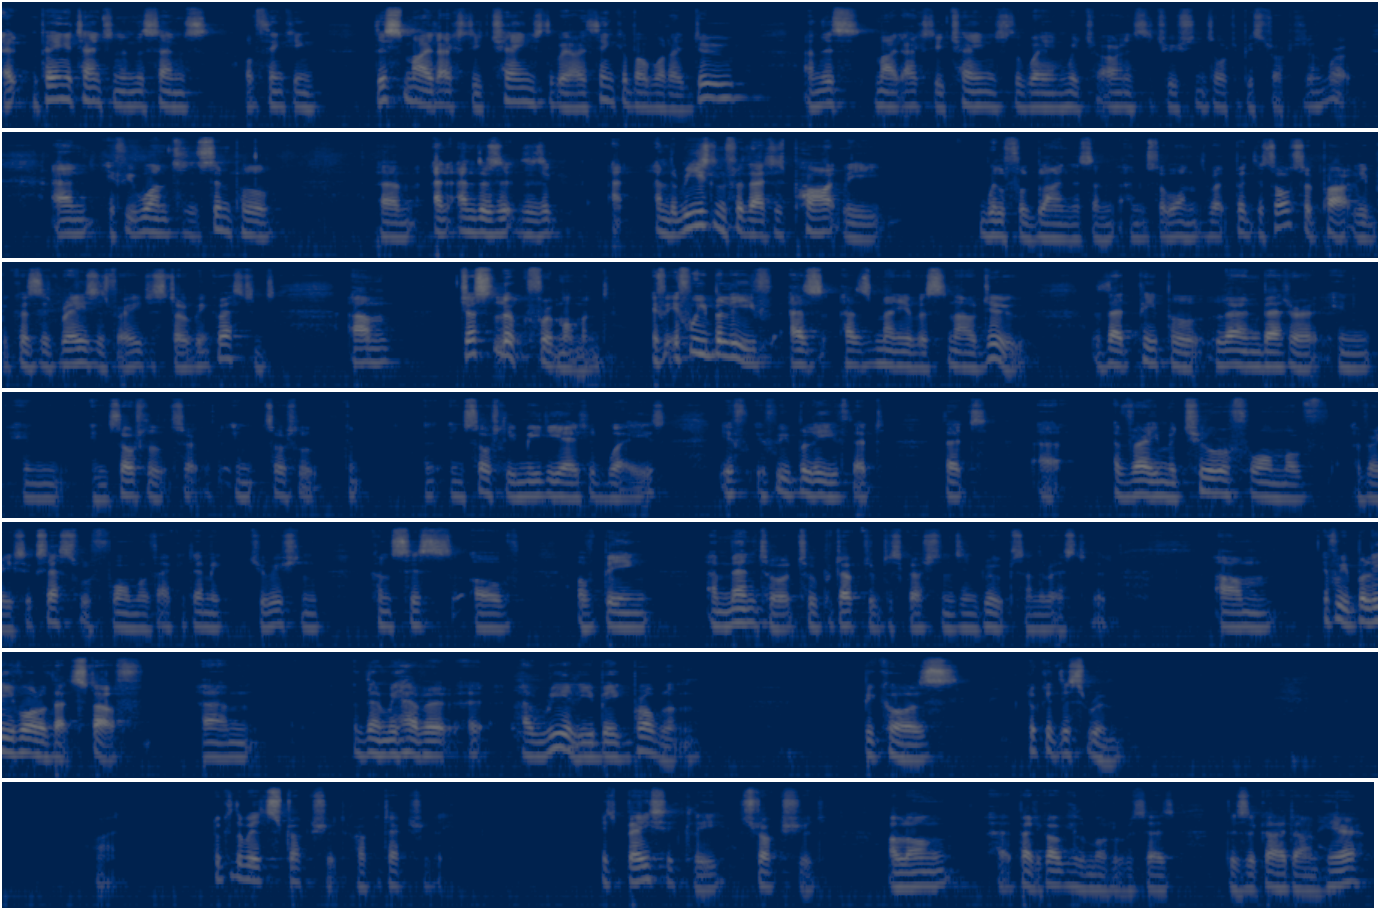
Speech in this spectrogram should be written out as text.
Uh, paying attention in the sense of thinking, this might actually change the way I think about what I do, and this might actually change the way in which our institutions ought to be structured and work. And if you want a simple, um, and, and there's a, there's a, and the reason for that is partly willful blindness and, and so on, but, but it's also partly because it raises very disturbing questions. Um, just look for a moment. If, if we believe, as, as many of us now do, that people learn better in, in, in, social, in, social, in socially mediated ways, if, if we believe that, that uh, a very mature form of, a very successful form of academic tuition consists of, of being a mentor to productive discussions in groups and the rest of it. Um, if we believe all of that stuff, um, then we have a, a, a really big problem because look at this room. Right. Look at the way it's structured architecturally. It's basically structured along a pedagogical model which says there's a guy down here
